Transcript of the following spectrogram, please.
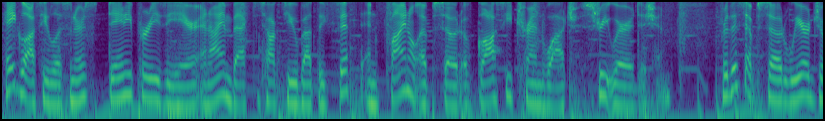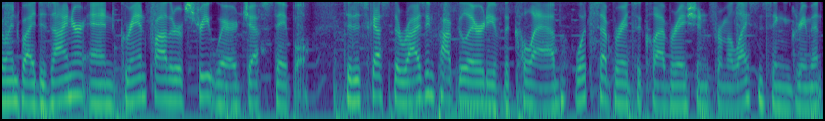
Hey, Glossy listeners, Danny Parisi here, and I am back to talk to you about the fifth and final episode of Glossy Trend Watch Streetwear Edition. For this episode, we are joined by designer and grandfather of streetwear, Jeff Staple, to discuss the rising popularity of the collab, what separates a collaboration from a licensing agreement,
